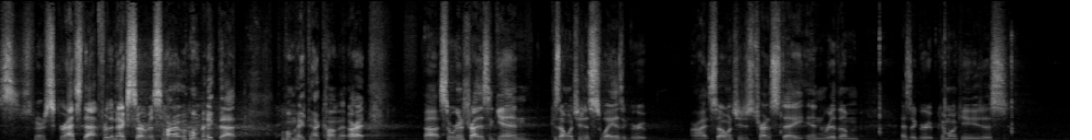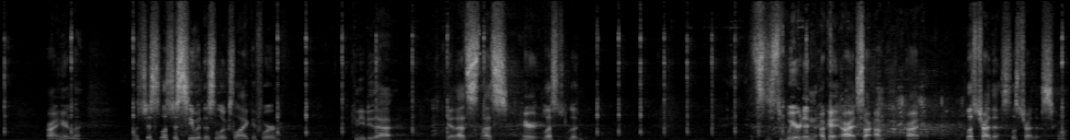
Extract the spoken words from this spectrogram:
Just gonna scratch that for the next service. All right, we'll make that. We'll make that comment. All right. Uh, so we're gonna try this again because I want you to sway as a group. All right. So I want you to just try to stay in rhythm as a group. Come on. Can you just? All right. Here. Let, let's just let's just see what this looks like if we're. Can you do that? Yeah. That's that's here. Let's. Let, it's, weird. And okay. All right. Sorry. Um, all right. Let's try this. Let's try this. Come on.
